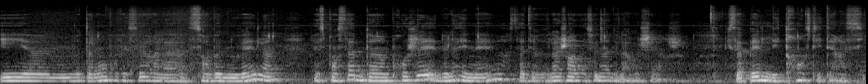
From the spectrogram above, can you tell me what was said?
et euh, notamment professeur à la Sorbonne Nouvelle, responsable d'un projet de l'ANR, c'est-à-dire de l'Agence nationale de la recherche, qui s'appelle les translittératies.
